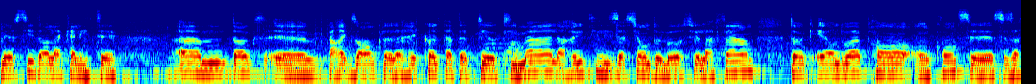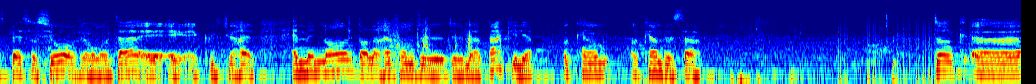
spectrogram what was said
mais aussi dans la qualité. Euh, donc, euh, par exemple, la récolte adaptée au climat, la réutilisation de l'eau sur la ferme. Donc, et on doit prendre en compte ces, aspects sociaux, environnementaux et, culturels. Et maintenant, dans la réforme de, la PAC, il n'y a aucun, aucun de ça. Donc, euh,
